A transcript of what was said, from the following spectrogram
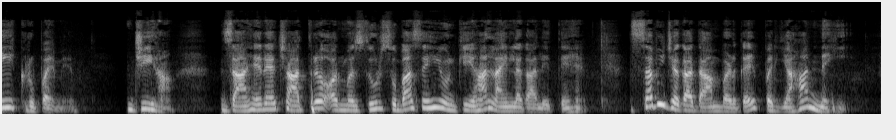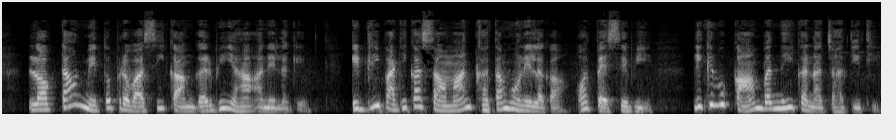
एक रुपए में। जी हाँ ज़ाहिर है छात्र और मजदूर सुबह से ही उनकी यहाँ लाइन लगा लेते हैं। सभी जगह दाम बढ़ गए, पर यहाँ नहीं। लॉकडाउन में तो प्रवासी कामगार भी यहाँ आने लगे। इडली पार्टी का सामान खत्म होने लगा और पैसे भी, लेकिन वो काम बंद नहीं करना चाहती थी।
